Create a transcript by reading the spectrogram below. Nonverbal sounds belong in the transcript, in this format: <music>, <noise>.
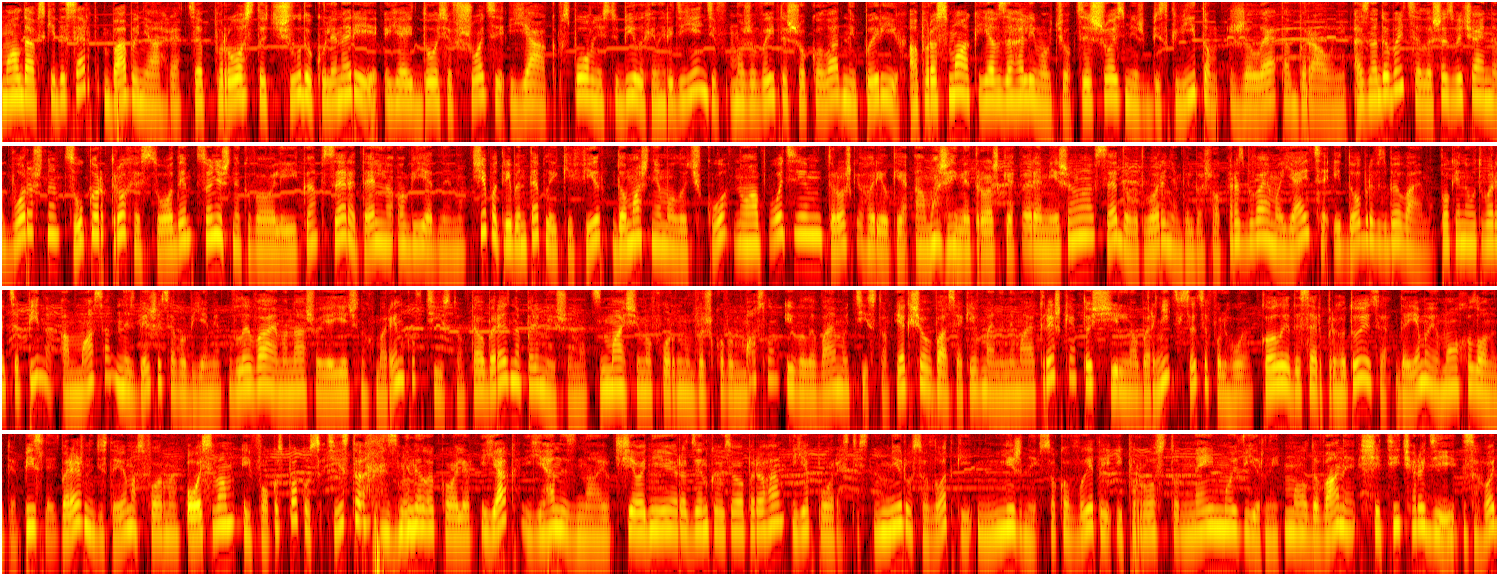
Молдавський десерт баби нягри. Це просто чудо кулінарії. Я й досі в шоці, як з повністю білих інгредієнтів може вийти шоколадний пиріг. А про смак я взагалі мовчу. Це щось між бісквітом, желе та брауні. А знадобиться лише звичайне борошно, цукор, трохи соди, соняшникова олійка. Все ретельно об'єднуємо. Ще потрібен теплий кефір, домашнє молочко. Ну а потім трошки горілки, а може й не трошки. Перемішуємо все до утворення бульбашок. Розбиваємо яйця і добре взбиваємо, поки не утвориться піна, а маса не збільшиться в об'ємі. Вливаємо нашу яєчну хмаринку в тісто та обережно перемішуємо. Змащуємо форму вершковим маслом і виливаємо тісто. Якщо у вас, як і в мене, немає кришки, то щільно оберніть все це фольгою. Коли десерт приготується, даємо йому охолонути. Після збережно дістаємо з форми. Ось вам і фокус-покус. Тісто <laughs> змінило колір. Як я не знаю. Ще однією родзинкою цього пирога є пористість. В міру солодкий, ніжний, соковитий і просто неймовірний. Молдовани ще ті чародії. Згодні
